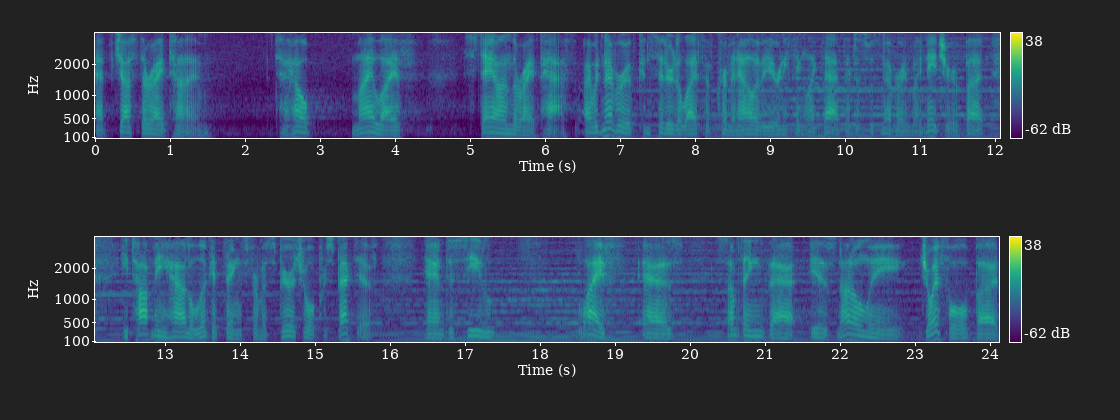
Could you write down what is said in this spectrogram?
at just the right time to help my life stay on the right path. I would never have considered a life of criminality or anything like that. That just was never in my nature. But he taught me how to look at things from a spiritual perspective and to see life as something that is not only joyful, but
